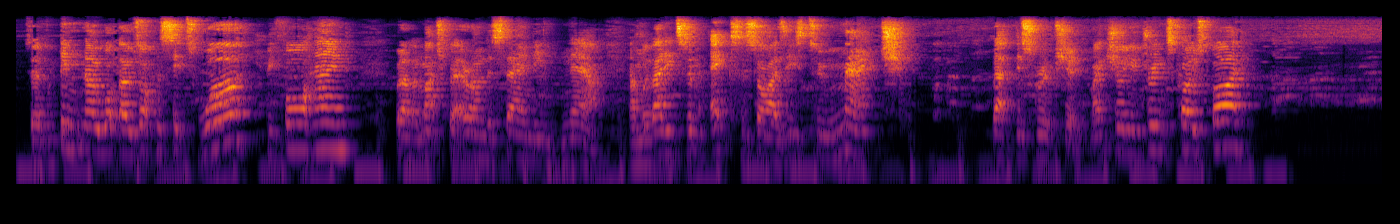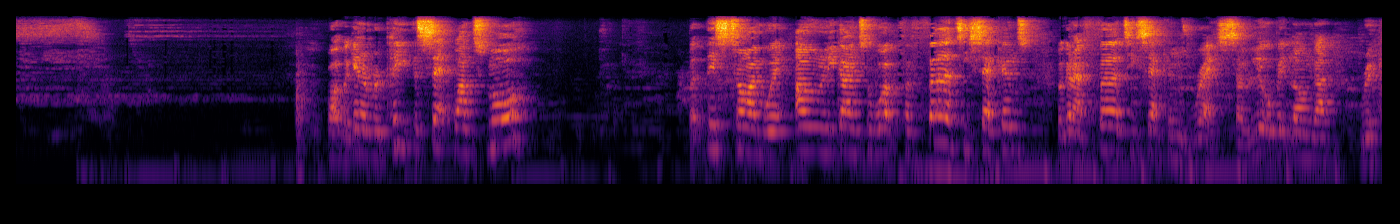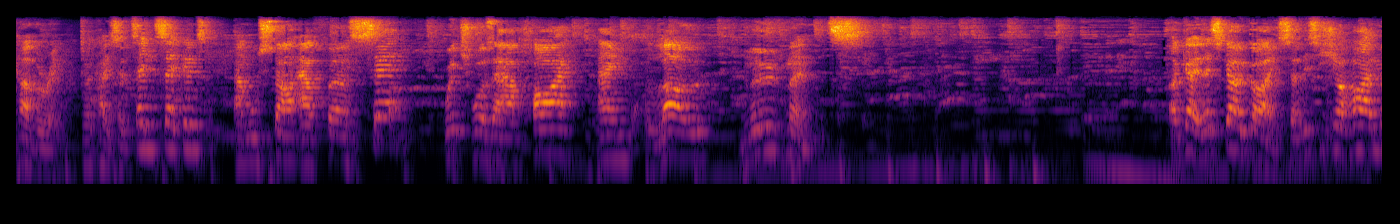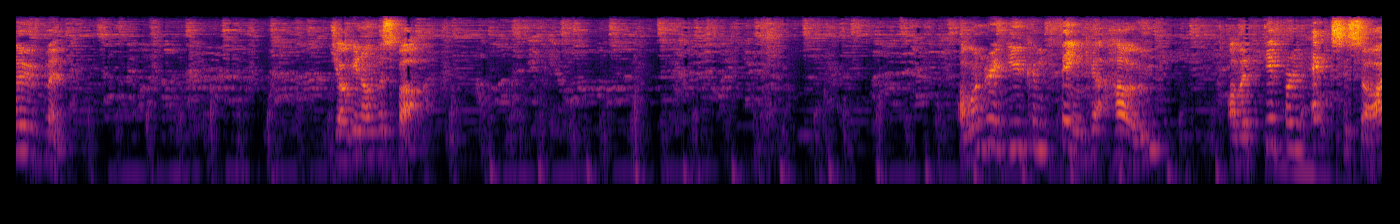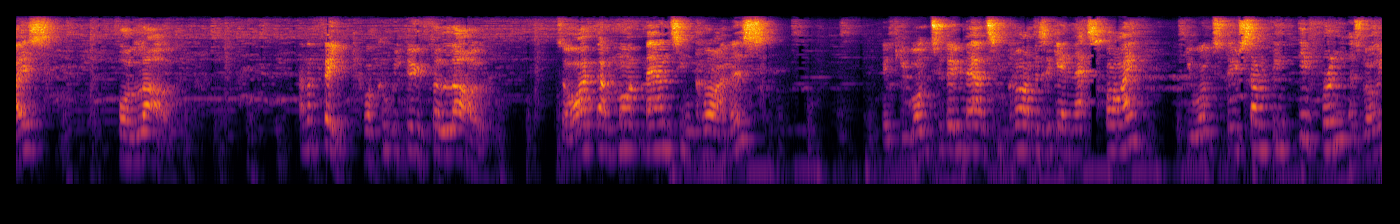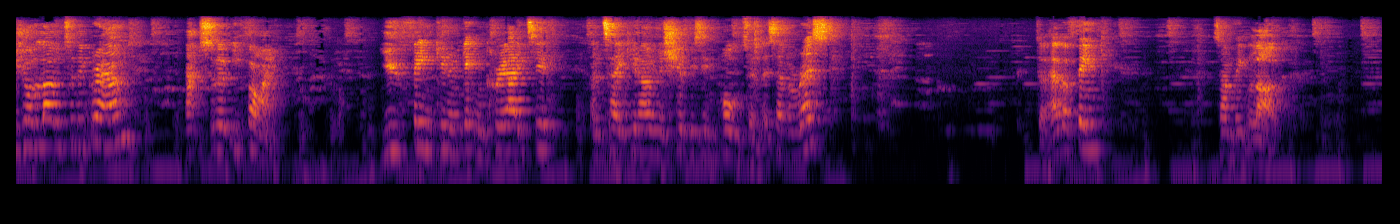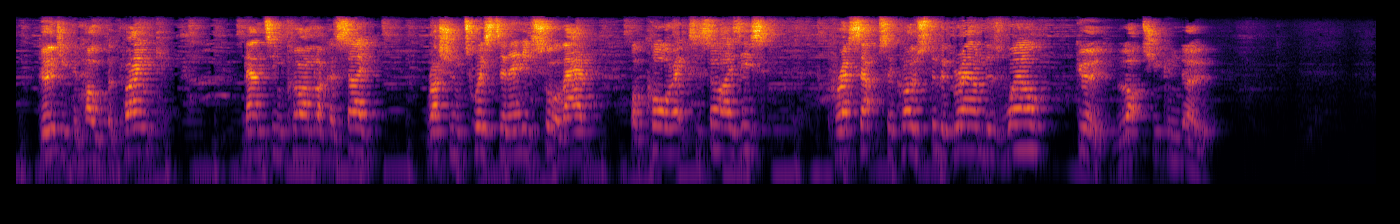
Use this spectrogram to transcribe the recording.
So if we didn't know what those opposites were beforehand, we'll have a much better understanding now. And we've added some exercises to match that description. Make sure your drink's close by. Right, we're going to repeat the set once more. But this time we're only going to work for 30 seconds. We're going to have 30 seconds rest, so a little bit longer recovery. Okay, so 10 seconds and we'll start our first set, which was our high and low movements. Okay, let's go guys. So this is your high movement. Jogging on the spot. I wonder if you can think at home of a different exercise for low. And I think, what could we do for low? So I've done mountain climbers. If you want to do mountain climbers again, that's fine. If you want to do something different, as long as you're low to the ground, absolutely fine. You thinking and getting creative and taking ownership is important. Let's have a rest. So have a think, something low. Good, you can hold the plank. Mountain climb, like I say, Russian twist and any sort of ab or core exercises. Press ups are close to the ground as well. Good, lots you can do.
